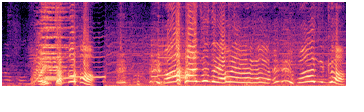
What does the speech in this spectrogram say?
の攻撃あいたあーちょっとやばいやばいやばい。マジか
